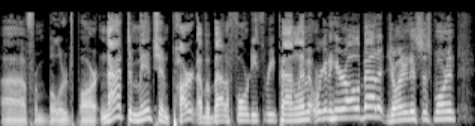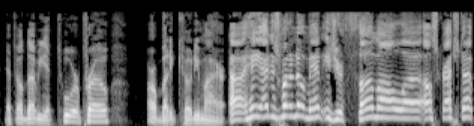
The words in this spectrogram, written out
uh, from Bullard's Bar. Not to mention part of about a 43 pound limit. We're going to hear all about it. Joining us this morning, FLW Tour Pro, our buddy Cody Meyer. Uh, hey, I just want to know, man, is your thumb all uh, all scratched up?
